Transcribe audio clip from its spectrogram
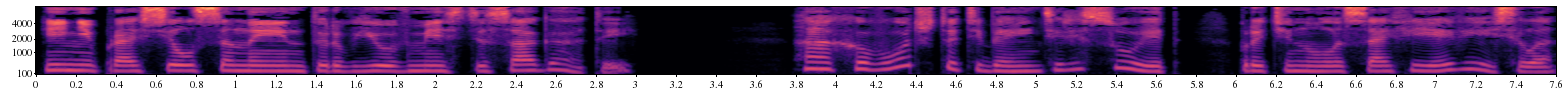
И не просился на интервью вместе с Агатой. «Ах, вот что тебя интересует», — протянула София весело.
